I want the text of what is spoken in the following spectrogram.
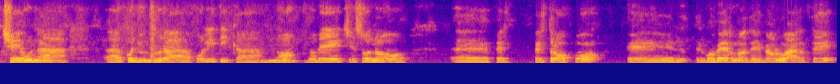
c'è una uh, congiuntura politica no? dove ci sono eh, per, per, troppo eh, il governo di Boluarte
